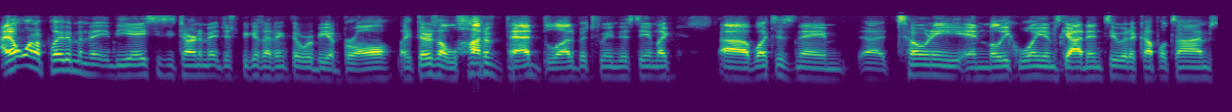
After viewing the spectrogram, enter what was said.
I don't want to play them in the, in the ACC tournament just because I think there would be a brawl. Like there's a lot of bad blood between this team. Like uh, what's his name? Uh, Tony and Malik Williams got into it a couple times.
